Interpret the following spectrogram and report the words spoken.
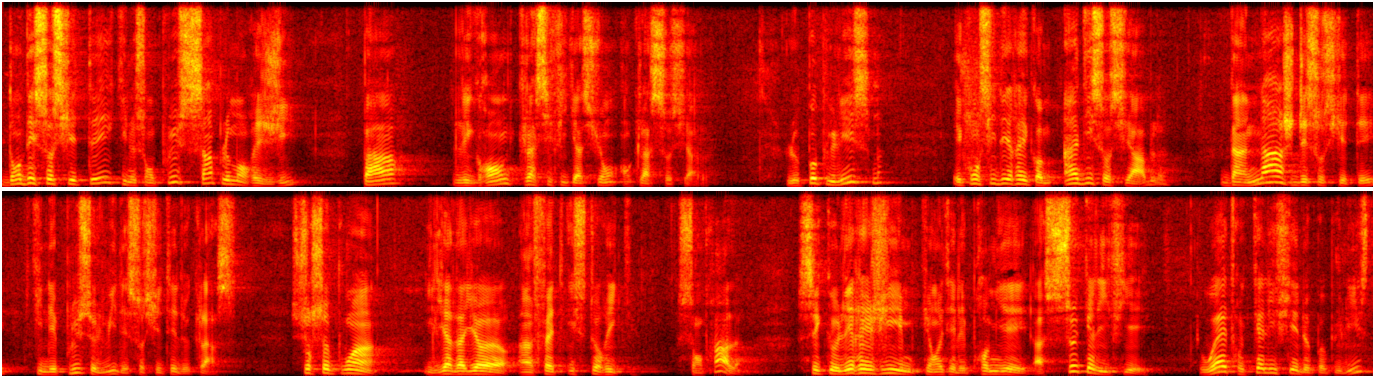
dans des sociétés qui ne sont plus simplement régies par les grandes classifications en classes sociales. Le populisme est considéré comme indissociable d'un âge des sociétés qui n'est plus celui des sociétés de classe. Sur ce point, il y a d'ailleurs un fait historique central, c'est que les régimes qui ont été les premiers à se qualifier ou être qualifiés de populistes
